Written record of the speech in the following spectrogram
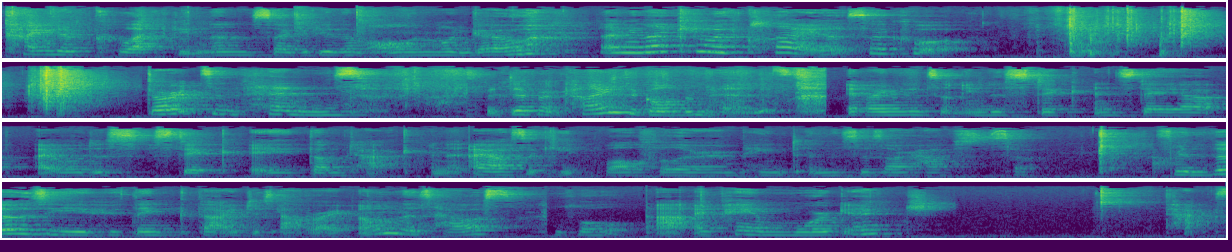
kind of collecting them so I could do them all in one go. I mean, that came with clay, that's so cool. Darts and pens but different kinds of golden pens. If I need something to stick and stay up, I will just stick a thumbtack in it. I also keep wall filler and paint and this is our house, so. For those of you who think that I just outright own this house, lol, uh, I pay a mortgage. Tax.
